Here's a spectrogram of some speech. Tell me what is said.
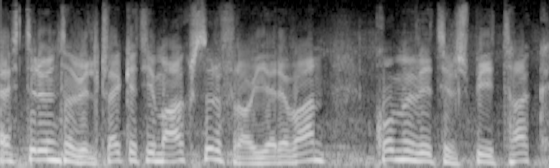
Eftir um það vil tvekja tíma axtur frá Jerevan komum við til Spítak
